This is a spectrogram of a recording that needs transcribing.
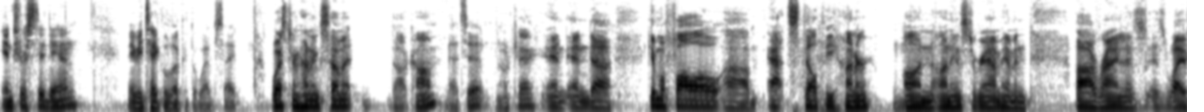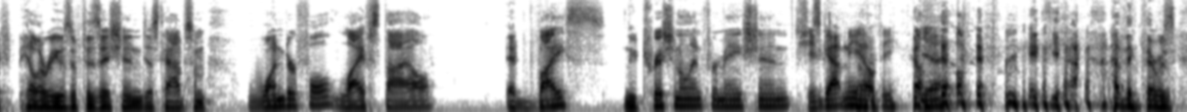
interested in, maybe take a look at the website. WesternHuntingSummit.com. That's it. Okay, and and uh, give him a follow um, at Stealthy Hunter on on Instagram. Him and uh, Ryan, and his, his wife Hillary, who's a physician, just have some wonderful lifestyle advice, nutritional information. She's got me healthy. Health, Yeah. health information. Yeah, I think there was.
